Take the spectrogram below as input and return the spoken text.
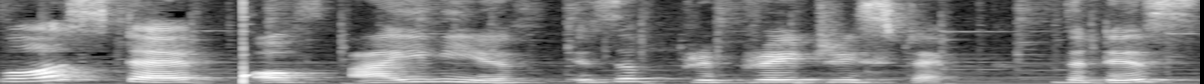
first step of ivf is a preparatory step that is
